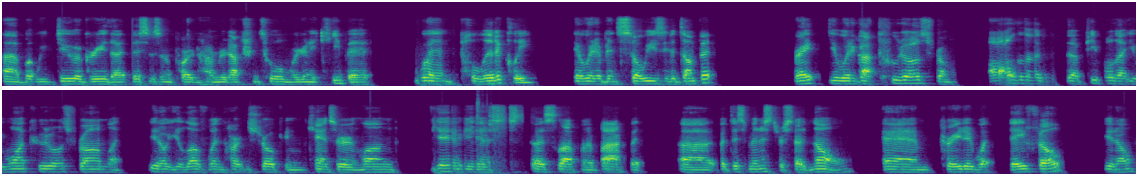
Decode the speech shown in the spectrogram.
uh, but we do agree that this is an important harm reduction tool and we're going to keep it. When politically, it would have been so easy to dump it, right? You would have got kudos from all the, the people that you want kudos from. Like, you know, you love when heart and stroke and cancer and lung give you a, a slap on the back, but uh, but this minister said no and created what they felt, you know,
